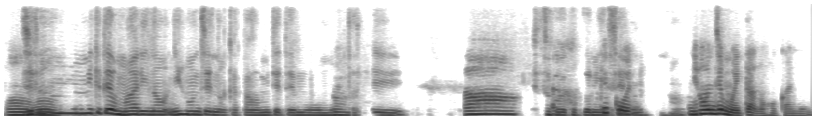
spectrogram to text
うんうん自分を見てても周りの日本人の方を見てても思ったし、あすごい国民性日本人もいたの他にも。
